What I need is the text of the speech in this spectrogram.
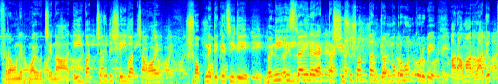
ফেরাউনের ভয় হচ্ছে না এই বাচ্চা যদি সেই বাচ্চা হয় স্বপ্নে দেখেছি যে বনি ইসরায়েলের একটা শিশু সন্তান জন্মগ্রহণ করবে আর আমার রাজত্ব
